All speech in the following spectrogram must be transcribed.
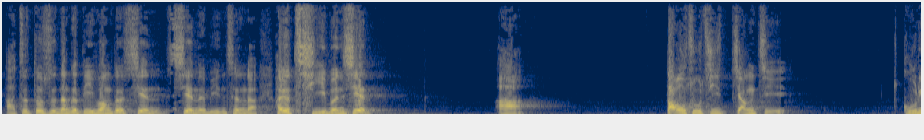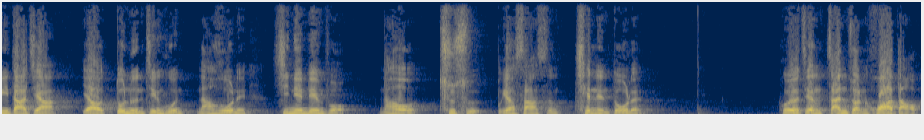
啊，这都是那个地方的县县的名称了。还有祁门县啊，到处去讲解，鼓励大家要敦伦进混，然后呢，心念念佛，然后出世不要杀生，千年多人。或者这样辗转化导，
